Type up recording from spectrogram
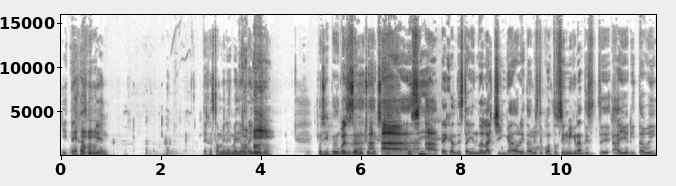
Y Texas también. Texas también es medio racist, ¿no? Pues sí, pero pues entonces hay a, mucho México. a- Pues sí. a Texas le está yendo la chingada. Ahorita, ¿viste cuántos inmigrantes eh, hay ahorita, güey?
